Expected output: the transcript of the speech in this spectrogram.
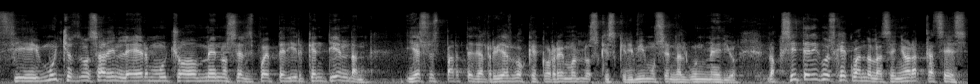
Si muchos no saben leer, mucho menos se les puede pedir que entiendan. Y eso es parte del riesgo que corremos los que escribimos en algún medio. Lo que sí te digo es que cuando la señora Casés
